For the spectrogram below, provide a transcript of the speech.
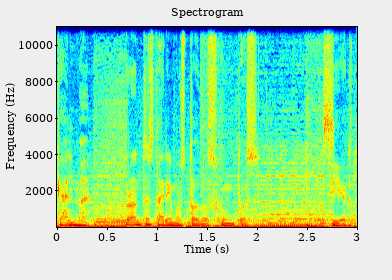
Calma, pronto estaremos todos juntos. CIRT,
